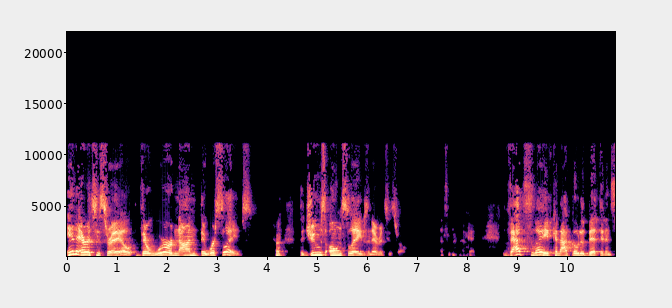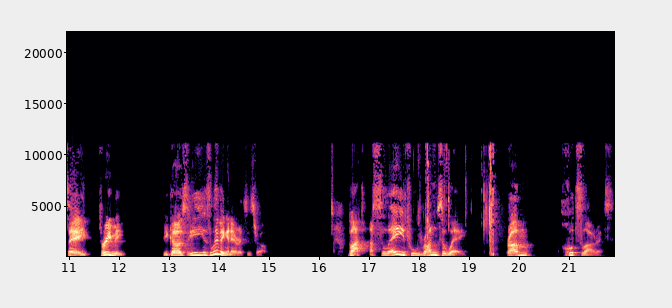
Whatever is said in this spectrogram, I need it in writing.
In Eretz Yisrael, there were non, there were slaves. the Jews owned slaves in Eretz Yisrael. Okay. That slave cannot go to Beit and say, free me, because he is living in Eretz Yisrael. But a slave who runs away from Chutzlaretz,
